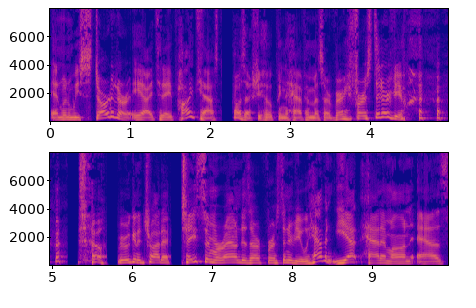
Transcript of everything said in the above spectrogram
And when we started our AI Today podcast, I was actually hoping to have him as our very first interview. so we were going to try to chase him around as our first interview. We haven't yet had him on as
